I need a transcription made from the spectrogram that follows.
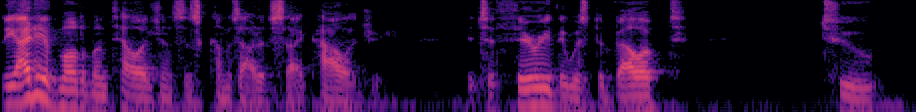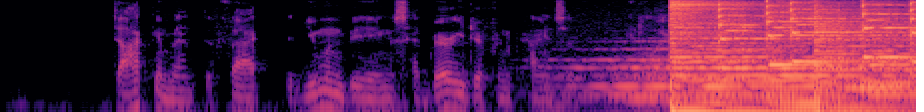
The idea of multiple intelligences comes out of psychology. It's a theory that was developed to document the fact that human beings have very different kinds of intellectual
